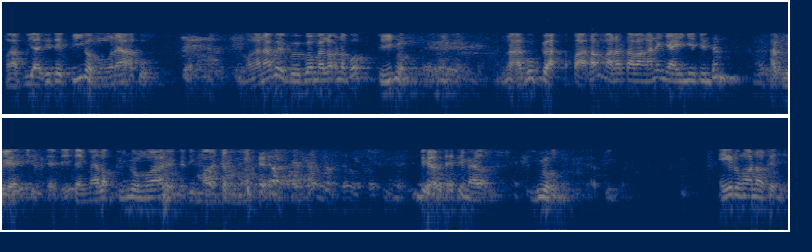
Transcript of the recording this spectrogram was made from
Mengaku ya sih, tapi bingung mengenai aku. Mengenai aku ya, gue melok napa bingung. Nah aku gak paham malah tawangannya nyanyi cinten. Aku ya jadi saya melok bingung wae jadi macam. Dia jadi melok bingung. Ini rumah orang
